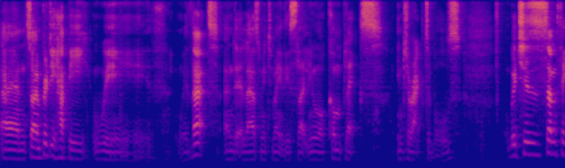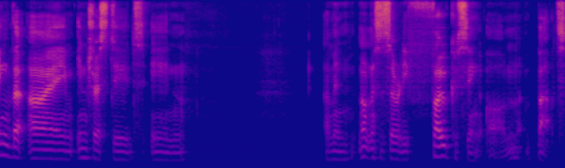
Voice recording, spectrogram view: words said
And so I'm pretty happy with, with that, and it allows me to make these slightly more complex interactables, which is something that I'm interested in. I mean, not necessarily focusing on, but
